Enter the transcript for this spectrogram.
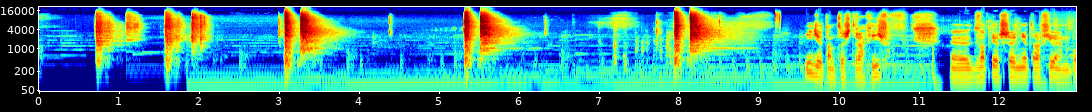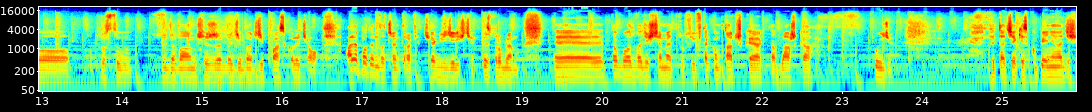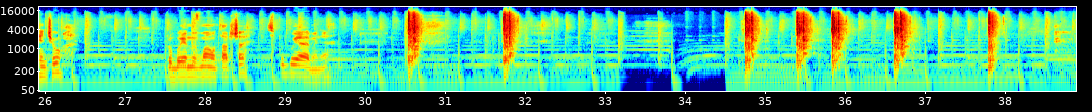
Idzie tam coś trafić. E, Dwa pierwsze nie trafiłem, bo po prostu wydawało mi się, że będzie bardziej płasko leciało. Ale potem zacząłem trafiać, jak widzieliście, bez problemu. E, To było 20 metrów i w taką taczkę jak ta blaszka pójdzie. Pytacie, jakie skupienie na 10? Próbujemy w małą tarczę? Spróbujemy, nie?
